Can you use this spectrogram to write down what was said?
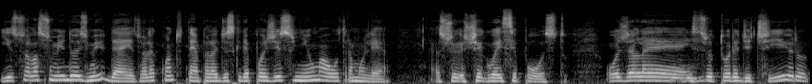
Isso ela assumiu em 2010. Olha quanto tempo. Ela disse que depois disso nenhuma outra mulher chegou a esse posto. Hoje ela é uhum. instrutora de tiro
